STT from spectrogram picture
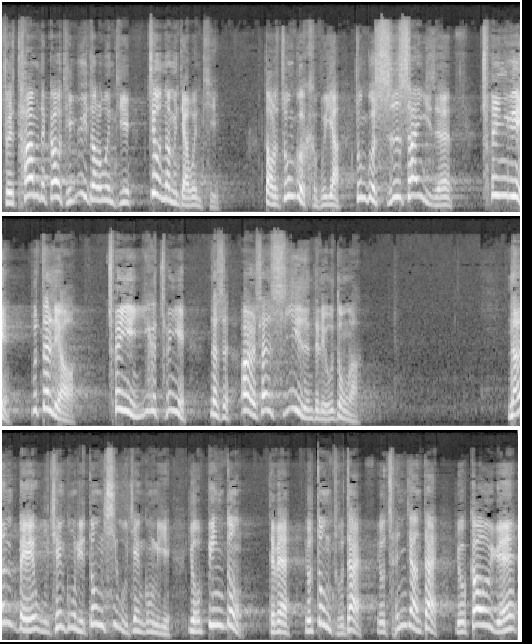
所以他们的高铁遇到了问题，就那么点问题。到了中国可不一样，中国十三亿人，春运不得了，春运一个春运那是二三十亿人的流动啊。南北五千公里，东西五千公里，有冰冻，对不对？有冻土带，有沉降带，有高原，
